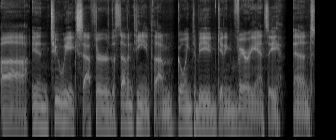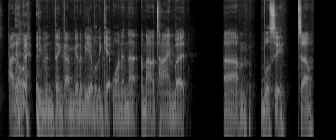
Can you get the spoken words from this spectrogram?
uh, in two weeks after the 17th, I'm going to be getting very antsy. And I don't even think I'm going to be able to get one in that amount of time, but um, we'll see. So,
